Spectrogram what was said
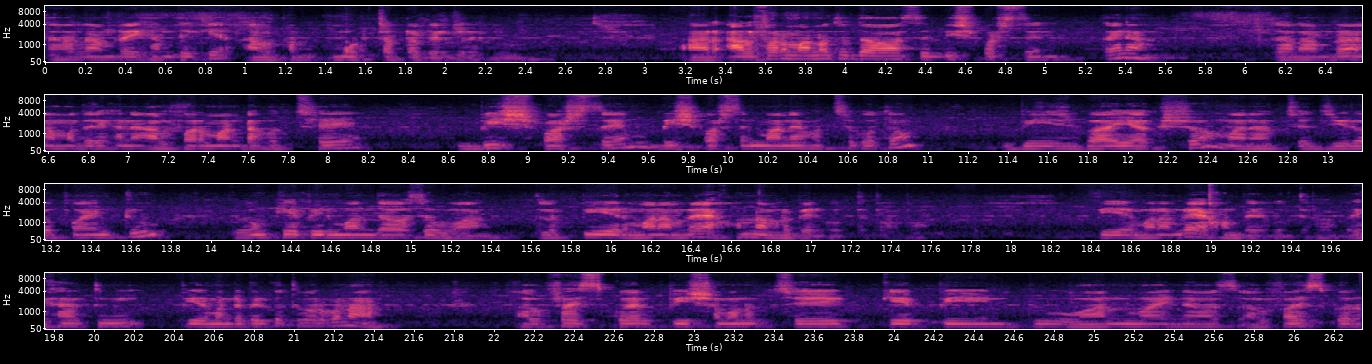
তাহলে আমরা এখান থেকে আলফা মোট চাপটা বের করে ফেলব। আর আলফার মানও তো দেওয়া আছে বিশ পার্সেন্ট তাই না? তাহলে আমরা আমাদের এখানে আলফার মানটা হচ্ছে বিশ পার্সেন্ট বিশ পার্সেন্ট মানে হচ্ছে কত? বিশ বাই একশো মানে হচ্ছে জিরো পয়েন্ট টু এবং কেপির মান দেওয়া আছে ওয়ান তাহলে পি এর মান আমরা এখন আমরা বের করতে পারব। পি এর মান আমরা এখন বের করতে পারব। এখানে তুমি পি এর মানটা বের করতে পারব না? আলফা স্কোয়ার পি সমান হচ্ছে K P into one minus alpha square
